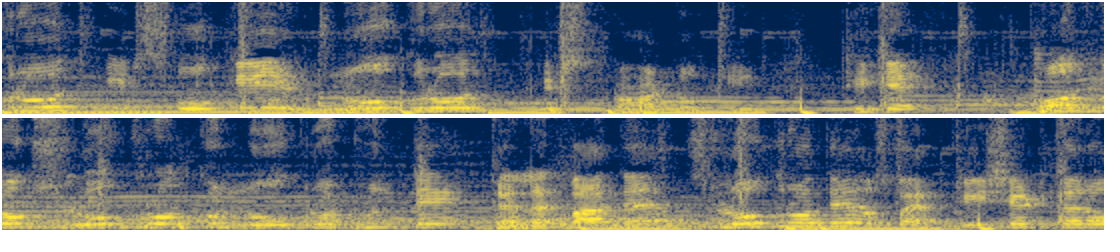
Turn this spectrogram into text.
growth it's okay no growth it's not okay ठीक है? बहुत लोग स्लो ग्रोथ को नो ग्रोथ ढूंढते गलत बात है स्लो ग्रोथ है, उसको अप्रिशिएट करो,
